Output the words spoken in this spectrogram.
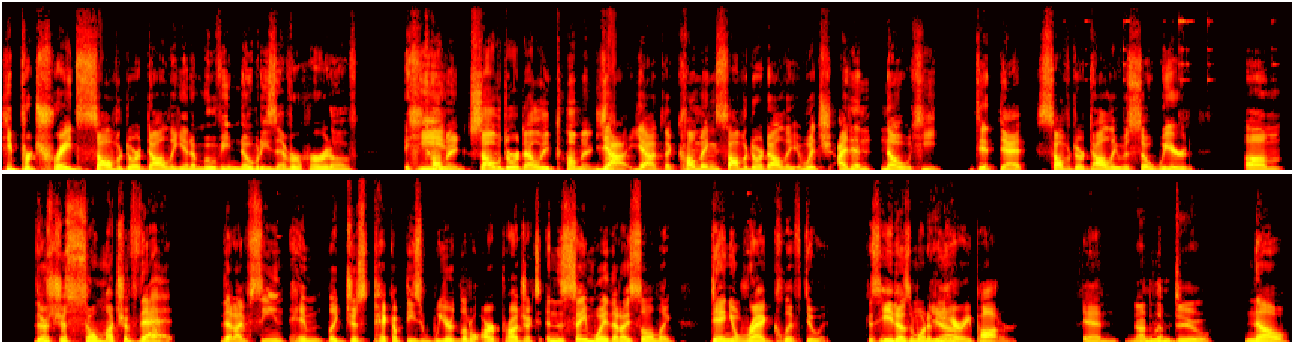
he portrayed Salvador Dali in a movie nobody's ever heard of. He coming. Salvador Dali coming. Yeah, yeah, the coming Salvador Dali, which I didn't know he did that. Salvador Dali was so weird. Um, there's just so much of that that I've seen him like just pick up these weird little art projects in the same way that I saw like Daniel Radcliffe do it because he doesn't want to Yeah. be Harry Potter. And None of them do. no,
